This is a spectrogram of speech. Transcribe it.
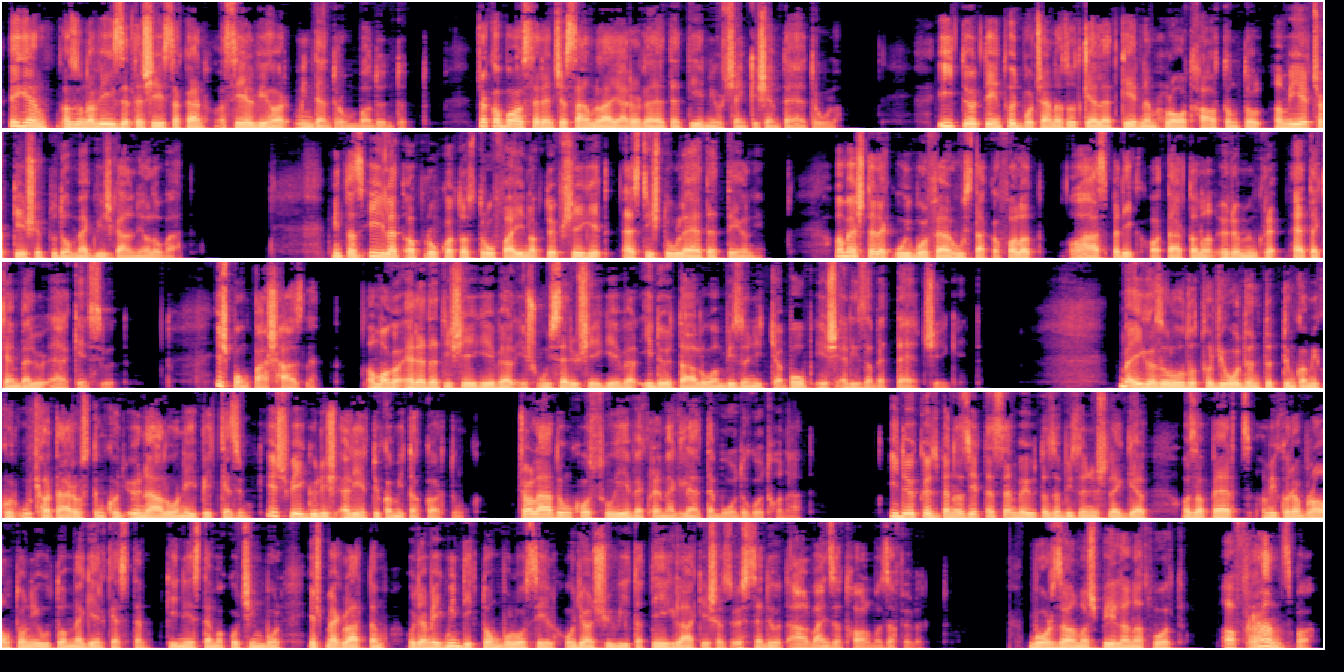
Igen, azon a végzetes éjszakán a szélvihar mindent romba döntött. Csak a bal szerencse számlájára lehetett írni, hogy senki sem tehet róla. Így történt, hogy bocsánatot kellett kérnem Lord Haltontól, amiért csak később tudom megvizsgálni a lovát. Mint az élet apró katasztrófáinak többségét, ezt is túl lehetett élni. A mesterek újból felhúzták a falat, a ház pedig határtalan örömünkre heteken belül elkészült. És pompás ház lett. A maga eredetiségével és újszerűségével időtállóan bizonyítja Bob és Elizabeth tehetségét. Beigazolódott, hogy jól döntöttünk, amikor úgy határoztunk, hogy önállóan építkezünk, és végül is elértük, amit akartunk. Családunk hosszú évekre meglelte boldog otthonát. Időközben azért eszembe jut az a bizonyos reggel, az a perc, amikor a Browntoni úton megérkeztem, kinéztem a kocsimból, és megláttam, hogy a még mindig tomboló szél hogyan sűvít a téglák és az összedőlt állványzat halmaza fölött. Borzalmas pillanat volt. A francba!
